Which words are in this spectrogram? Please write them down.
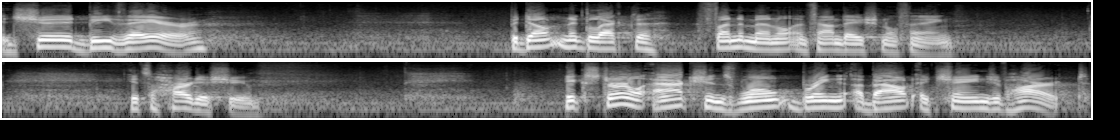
and should be there, but don't neglect the fundamental and foundational thing. It's a heart issue. External actions won't bring about a change of heart.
